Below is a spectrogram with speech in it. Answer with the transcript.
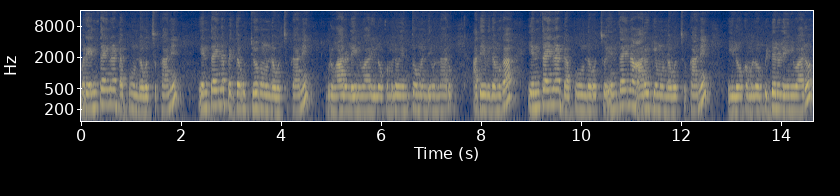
మరి ఎంతైనా డబ్బు ఉండవచ్చు కానీ ఎంతైనా పెద్ద ఉద్యోగం ఉండవచ్చు కానీ గృహాలు లేని వారి ఈ లోకంలో ఎంతోమంది ఉన్నారు. అదే విధముగా ఎంతైనా డబ్బు ఉండవచ్చు ఎంతైనా ఆరోగ్యం ఉండవచ్చు. కానీ ఈ లోకంలో బిడ్డలు లేనివారు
